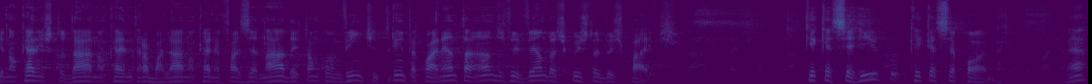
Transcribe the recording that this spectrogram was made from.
que não querem estudar, não querem trabalhar, não querem fazer nada e estão com 20, 30, 40 anos vivendo às custas dos pais. O que é ser rico, o que é ser pobre? Né?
